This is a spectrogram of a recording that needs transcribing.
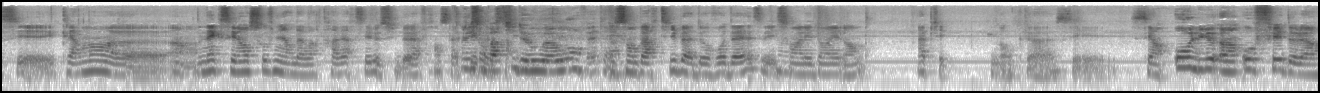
c'est clairement euh, un excellent souvenir d'avoir traversé le sud de la France à pied. Ils sont partis de où à où en fait. Ils sont partis bah, de Rodez et ils Ouais. Sont allés dans les Landes à pied. Donc euh, c'est un haut lieu, un haut fait de leur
